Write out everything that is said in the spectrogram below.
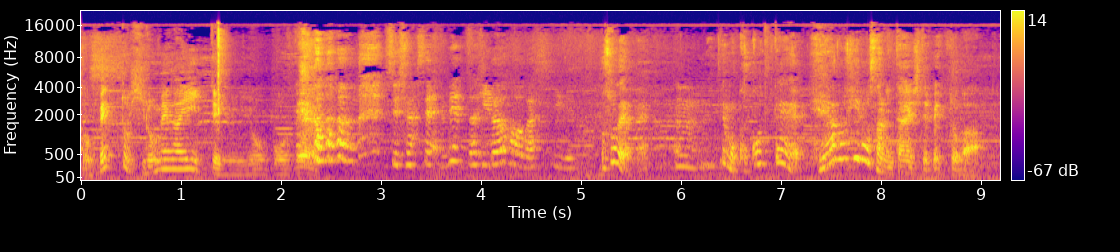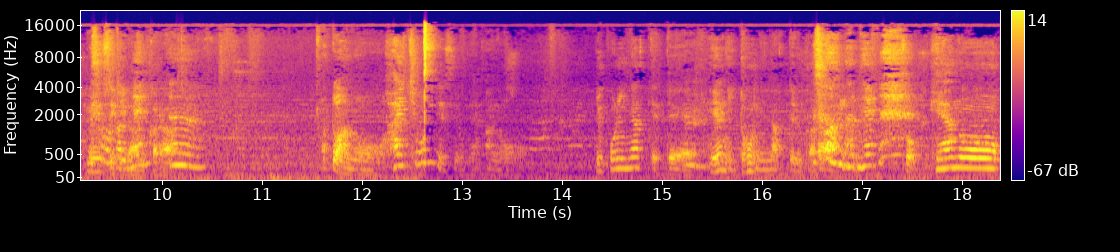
そうベッド広めがいいっていう要望で。すいません。ベッド広い方が好きです。そうだよね。うん。でもここって部屋の広さに対してベッドが面積があるから、そうだね。あとあの配置もいいですよね。あの横になってて、うん。部屋にドンになってるかうん、らそうだね。そう部屋の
